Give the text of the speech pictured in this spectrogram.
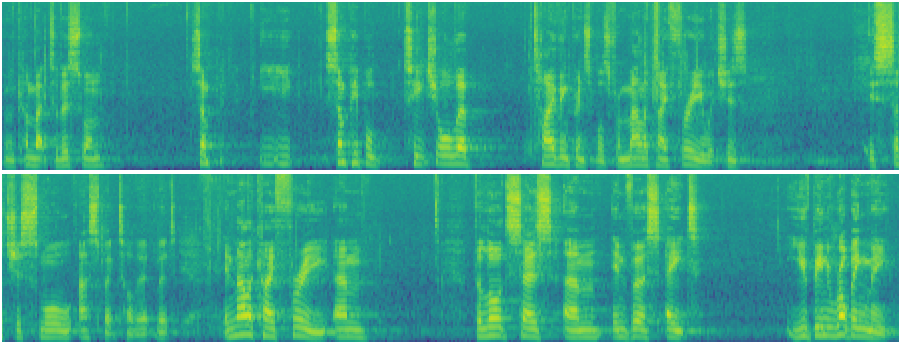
we'll come back to this one. Some, some people teach all their tithing principles from Malachi 3, which is, is such a small aspect of it. But in Malachi 3, um, the Lord says um, in verse 8, You've been robbing me. And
